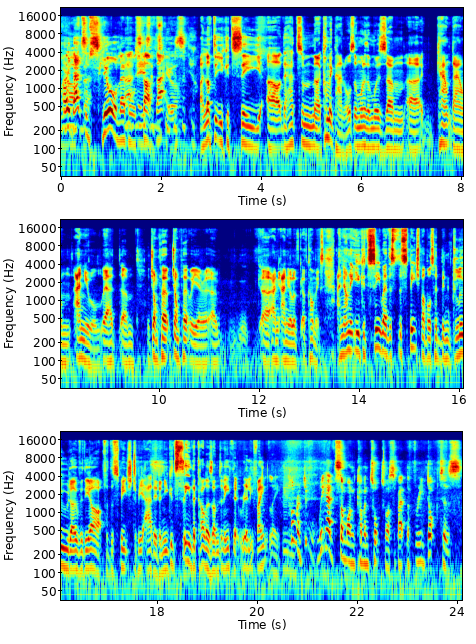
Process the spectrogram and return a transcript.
what we're Oh, that's after. obscure level That is stuff. That obscure. is. I love that you could see uh, they had some uh, comic panels, and one of them was um, uh, countdown annual. They had um, the John per- Jon Pertwee year. Uh, annual of, of comics, and on it you could see where the, the speech bubbles had been glued over the art for the speech to be added, and you could see the colours underneath it really faintly. Conrad, we had someone come and talk to us about the Three Doctors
